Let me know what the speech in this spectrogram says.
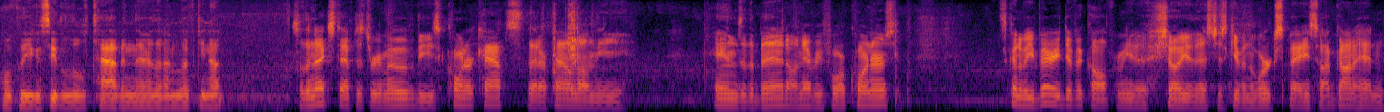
Hopefully you can see the little tab in there that I'm lifting up. So the next step is to remove these corner caps that are found on the ends of the bed on every four corners. It's going to be very difficult for me to show you this just given the workspace, so I've gone ahead and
